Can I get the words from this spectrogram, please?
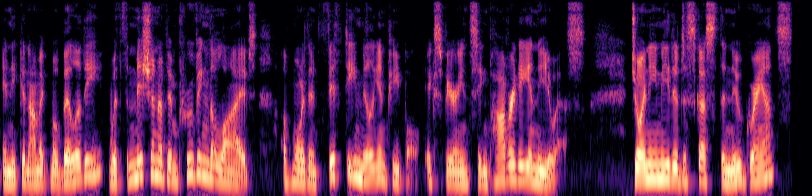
in economic mobility with the mission of improving the lives of more than 50 million people experiencing poverty in the U.S. Joining me to discuss the new grants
